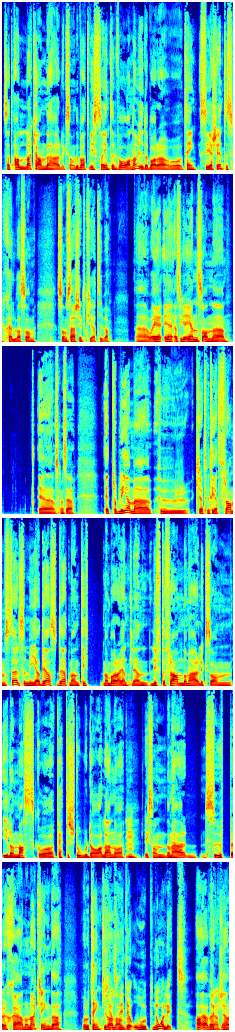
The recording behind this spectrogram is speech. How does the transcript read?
Så att alla kan det här. Liksom. Det är bara att vissa inte är vana vid det bara och tänk, ser sig inte sig själva som, som särskilt kreativa. Uh, och jag, jag tycker en sån uh, ska man säga, ett problem med hur kreativitet framställs i media, det är att man, man bara egentligen lyfter fram de här liksom Elon Musk och Petter Stordalen och Mm. liksom de här superstjärnorna kring det. Och då tänker Känns alla lite ouppnåeligt. Ja, ja verkligen.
